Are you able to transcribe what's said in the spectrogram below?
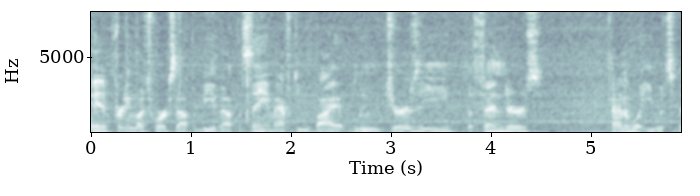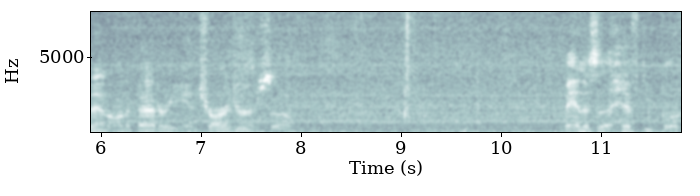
And it pretty much works out to be about the same after you buy a blue jersey, the fenders, kind of what you would spend on a battery and charger. So, man, this is a hefty book.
